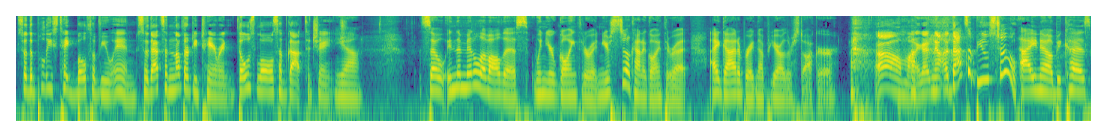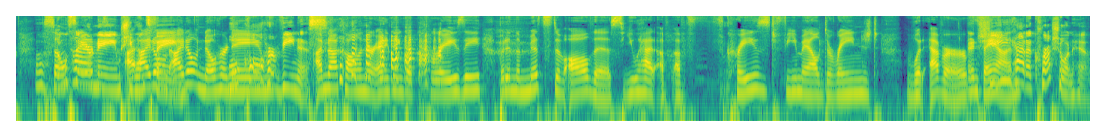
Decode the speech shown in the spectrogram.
so the police take both of you in so that's another deterrent those laws have got to change Yeah. So in the middle of all this, when you're going through it and you're still kind of going through it, I got to bring up your other stalker. oh my god now that's abuse too I know because don't say her name. She I, wants I don't. fame. I don't know her We'll name. call her Venus. I'm not calling her anything but crazy. But in the midst of all this, you had a, a crazed female, deranged whatever and fan. she had a crush on him.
